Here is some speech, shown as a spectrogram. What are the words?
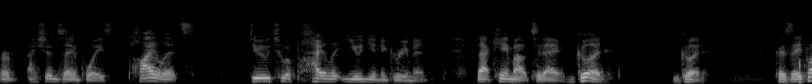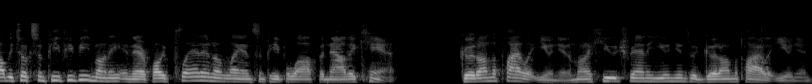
or I shouldn't say employees, pilots, due to a pilot union agreement. That came out today. Good. Good. Because they probably took some PPP money and they're probably planning on laying some people off, but now they can't. Good on the pilot union. I'm not a huge fan of unions, but good on the pilot union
